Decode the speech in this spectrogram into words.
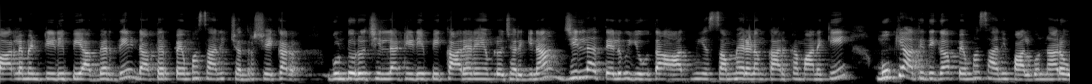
పార్లమెంట్ టీడీపీ అభ్యర్థి డాక్టర్ పెంపసాని చంద్రశేఖర్. గుంటూరు జిల్లా టీడీపీ కార్యాలయంలో జరిగిన జిల్లా తెలుగు యువత ఆత్మీయ సమ్మేళనం కార్యక్రమానికి ముఖ్య అతిథిగా పెంపసాని పాల్గొన్నారు.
